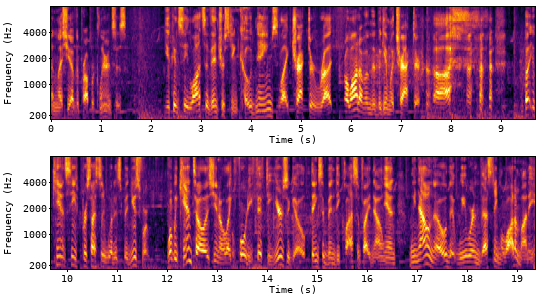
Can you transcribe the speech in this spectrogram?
unless you have the proper clearances. You can see lots of interesting code names like Tractor Rut. A lot of them that begin with tractor. Uh, but you can't see precisely what it's been used for. What we can tell is, you know, like 40, 50 years ago, things have been declassified now, and we now know that we were investing a lot of money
